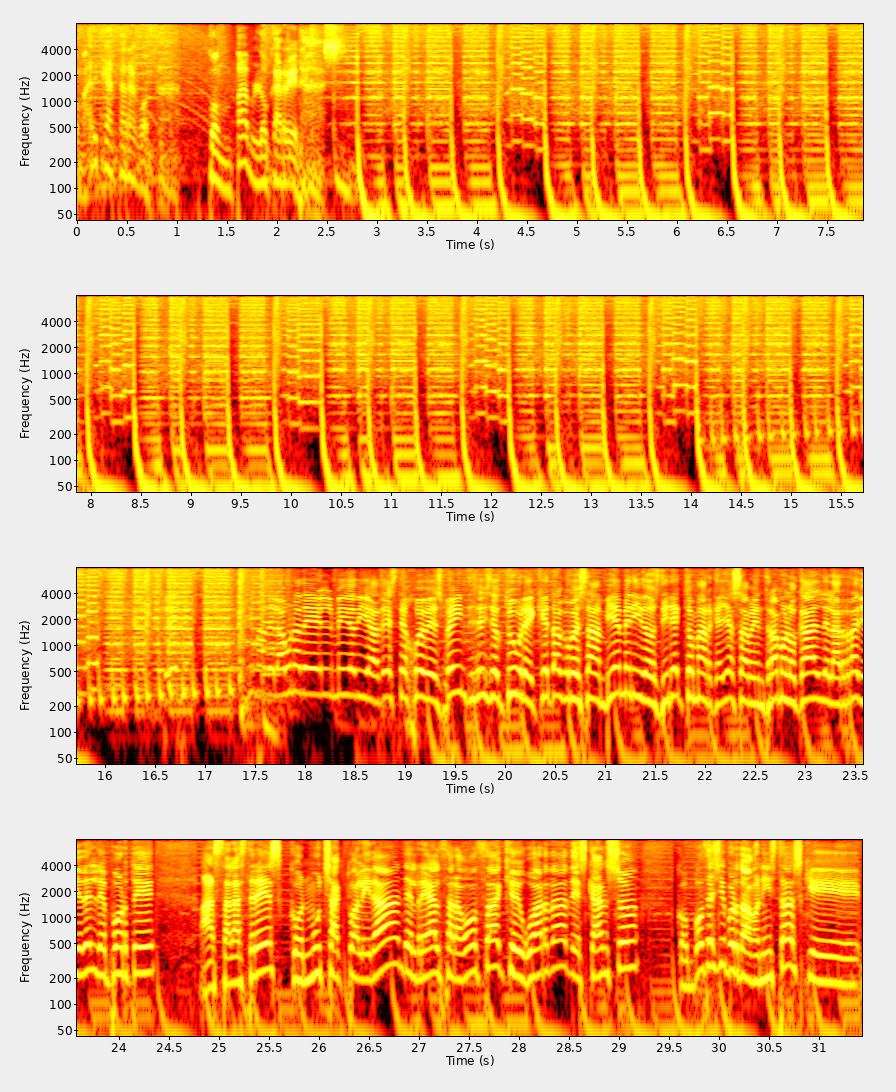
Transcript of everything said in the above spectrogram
Directo Marca Zaragoza con Pablo Carreras. Del mediodía de este jueves 26 de octubre. ¿Qué tal? ¿Cómo están? Bienvenidos. Directo Marca, ya saben, tramo local de la radio del deporte. Hasta las 3 con mucha actualidad del Real Zaragoza que hoy guarda descanso con voces y protagonistas que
